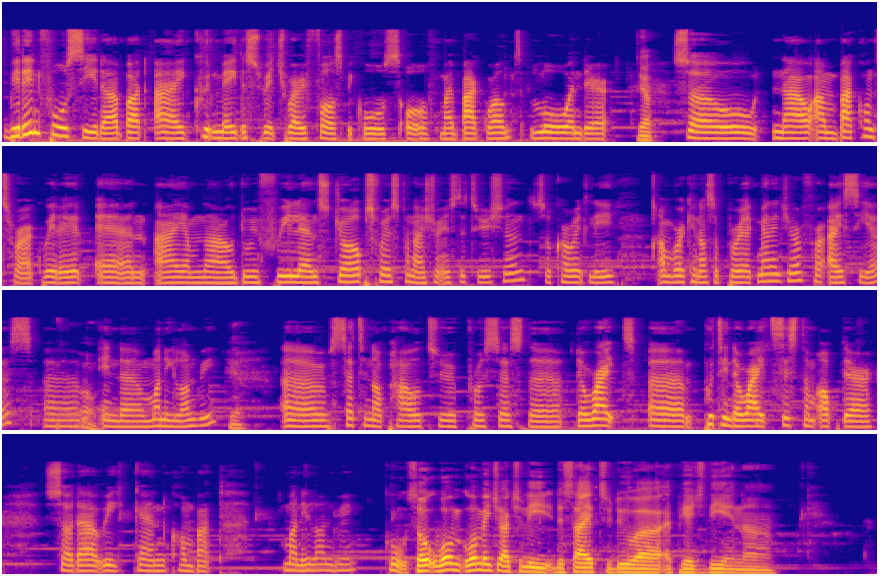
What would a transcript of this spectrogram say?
we didn't foresee that, but I could make the switch very fast because of my background, law, and there. Yeah. So now I'm back on track with it, and I am now doing freelance jobs for a financial institution. So currently, I'm working as a project manager for ICS um, Oh. in the money laundry Yeah. uh, setting up how to process the the right, um, putting the right system up there, so that we can combat money laundering. Cool. So, what what made you actually decide to do uh, a PhD in? Uh,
